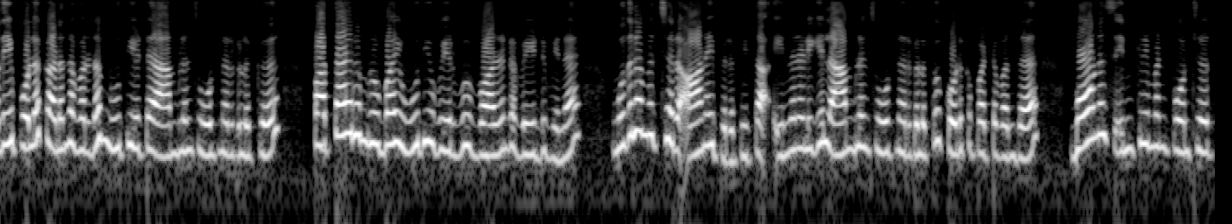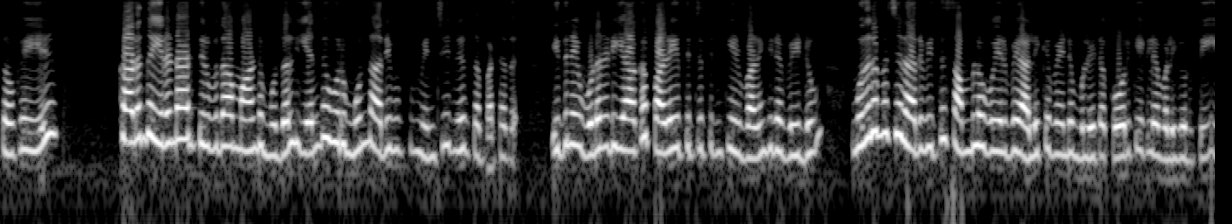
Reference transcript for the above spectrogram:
அதே போல கடந்த வருடம் நூத்தி எட்டு ஆம்புலன்ஸ் ஓட்டுநர்களுக்கு பத்தாயிரம் ரூபாய் ஊதிய உயர்வு வழங்க வேண்டும் என முதலமைச்சர் ஆணை பிறப்பித்தார். இந்த நிலையில் ஆம்புலன்ஸ் ஓட்டுநர்களுக்கு கொடுக்கப்பட்டு வந்த போனஸ் இன்கிரிமெண்ட் போன்ற தொகையில் கடந்த இரண்டாயிரத்தி இருபதாம் ஆண்டு முதல் எந்த ஒரு முன் அறிவிப்பும் இன்றி நிறுத்தப்பட்டது. இதனை உடனடியாக பழைய திட்டத்தின் கீழ் வழங்கிட வேண்டும். முதலமைச்சர் அறிவித்து சம்பள உயர்வை அளிக்க வேண்டும் உள்ளிட்ட கோரிக்கைகளை வலியுறுத்தி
